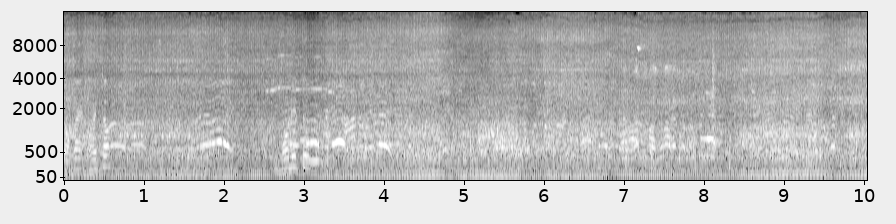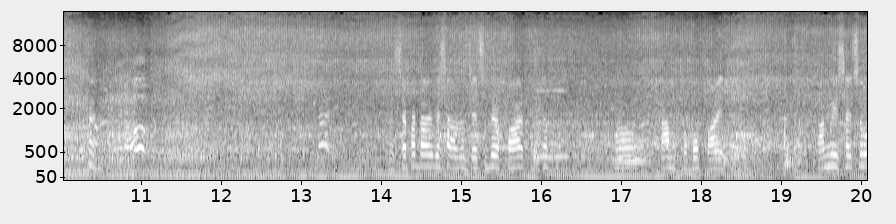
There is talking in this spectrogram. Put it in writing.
লগাই হয়তো বডিটো চেপেটা হৈ গৈছে আৰু জে চি বিৰ সহায়ত হয়তো কাম হ'ব পাৰে আমি চাইছোঁ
